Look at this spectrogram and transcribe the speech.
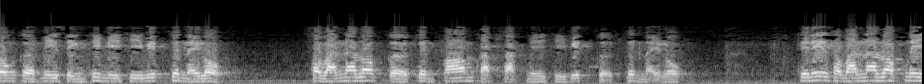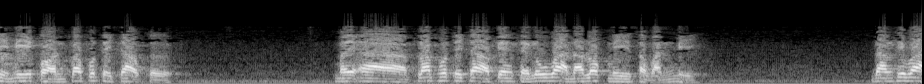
ลงเกิดมีสิ่งที่มีชีวิตขึ้นในโลก สวรรค์นรกเกิดขึ้นพร้อมกับสัตว์มีชีวิตเกิดขึ้นในโลก ทีนี้สวรรค์นรกนี่มีก่อนพระพุทธเจ้าเกิด ไม่อาพระพุทธเจ้าเพียงแต่รู้ว่านรกมีสวรรค์มี ดังที่ว่า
